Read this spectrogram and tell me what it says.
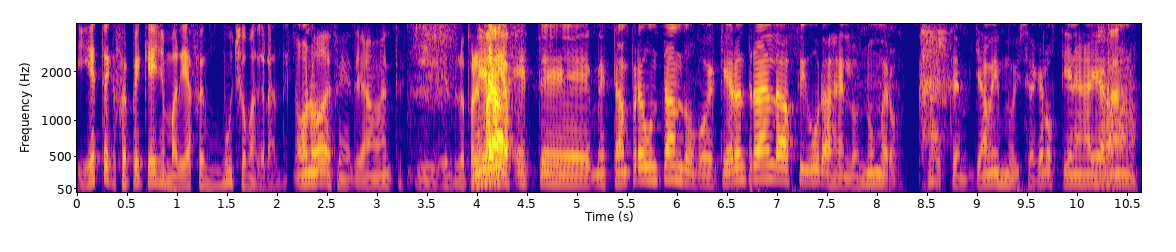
Y este que fue pequeño, María fue mucho más grande. No, no, definitivamente. Y el, el problema Mira, María- este, me están preguntando, porque quiero entrar en las figuras, en los números, este, ya mismo, y sé que los tienes ahí a la mano.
